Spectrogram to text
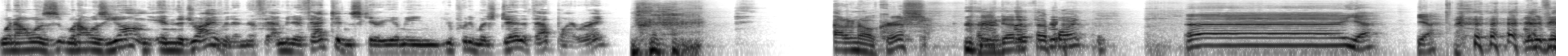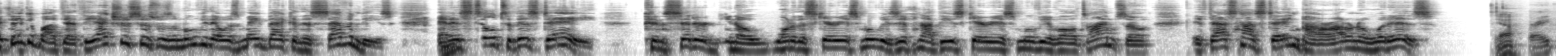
when i was when i was young in the drive-in and if i mean if that didn't scare you i mean you're pretty much dead at that point right I don't know, Chris. Are you dead at that point? Uh, yeah, yeah. and if you think about that, The Exorcist was a movie that was made back in the 70s, and it's still to this day considered, you know, one of the scariest movies, if not the scariest movie of all time. So if that's not staying power, I don't know what is. Yeah. Right.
